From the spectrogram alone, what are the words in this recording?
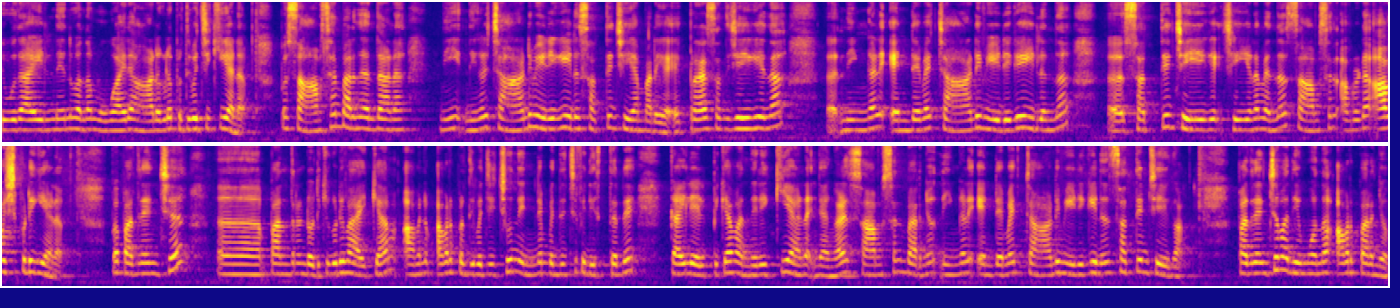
യൂതായിൽ നിന്ന് വന്ന മൂവായിരം ആളുകൾ പ്രതിവചിക്കുകയാണ്. അപ്പോൾ സാംസൺ പറഞ്ഞത് എന്താണ്? നീ നിങ്ങൾ ചാടി വീഴുകയില്ല സത്യം ചെയ്യാൻ പറയുക. എപ്രകാരം സത്യം ചെയ്യുകയെന്ന് നിങ്ങൾ എന്റെ മേൽ ചാടി വീഴുകയില്ലെന്ന് സത്യം ചെയ്യുക ചെയ്യണമെന്ന് സാംസൺ അവരോട് ആവശ്യപ്പെടുകയാണ്. അപ്പോൾ പതിനഞ്ച് പന്ത്രണ്ട് ഒരിക്കൽ കൂടി വായിക്കാം. അവൻ അവർ പ്രതിവചിച്ചു നിന്നെ ബന്ധിച്ച് ഫിലിസ്തീനെ കയ്യിൽ ഏൽപ്പിക്കാൻ വന്നിരിക്കുകയാണ്. ഞങ്ങൾ സാംസൺ പറഞ്ഞു നിങ്ങൾ എന്റെ മേൽ ചാടി വീഴുകയെന്ന് സത്യം ചെയ്യുക. പതിനഞ്ച് പതിമൂന്ന് അവർ പറഞ്ഞു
